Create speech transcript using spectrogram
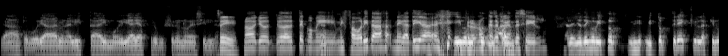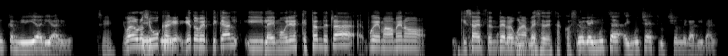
ya, te podría dar una lista de inmobiliarias, pero prefiero no decirla. Sí, no, yo, yo tengo mis favoritas negativas, pero nunca se pueden decir. Yo tengo mis top, mis, top 3 que las que nunca en mi vida haría algo. Sí. Igual uno si busca este gueto vertical y las inmobiliarias que están detrás, puede más o menos quizás entender algunas veces de estas cosas. Creo que hay mucha, hay mucha destrucción de capital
